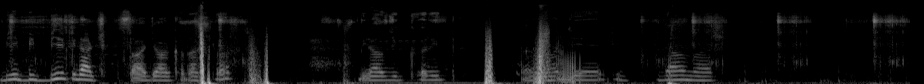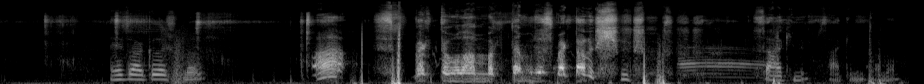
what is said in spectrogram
Bir, bir, bir final çıktı sadece arkadaşlar. Birazcık garip. Ee, hadi fidan ver. Evet arkadaşlar. Aa! Bıktım ulan bıktım. Bıktım. sakinim sakinim tamam.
